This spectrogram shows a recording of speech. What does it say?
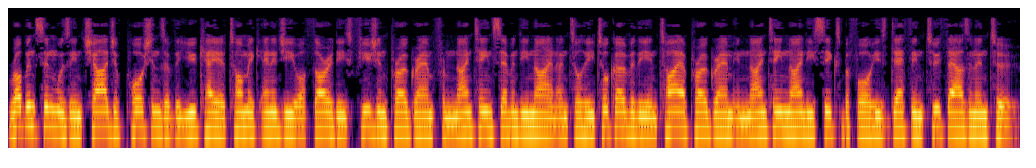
Robinson was in charge of portions of the UK Atomic Energy Authority's fusion programme from 1979 until he took over the entire programme in 1996 before his death in 2002.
